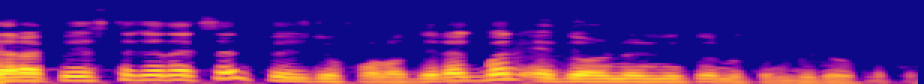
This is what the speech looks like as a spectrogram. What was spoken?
যারা পেজ থেকে দেখছেন পেজটি ফলো দিয়ে রাখবেন। এই ধরনের নিত্য নতুন ভিডিও পেতে।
